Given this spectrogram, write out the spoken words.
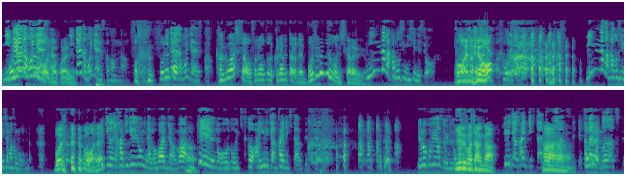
似たようなもんじゃないですか？似たようなもんじゃないですか、そんなん。そ、それと似た、ようなもんじゃないですか？かぐわしさをそれと比べたらね、ボジョレ・ヌーボーに叱られるよ。みんなが楽しみにしてんですよ。お前の屁を？そうですよ。みんなが楽しみにしてますもん。ボジョレ・ヌーボーはね。うちのね、84になるおばあちゃんは、兵の応答を聞くと、あ、ゆりちゃん帰ってきたって言って。喜びますよ、うちゆるこちん。ゃんが。ゆりちゃん帰ってきたって言って、つって、ただいまブーっつって。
